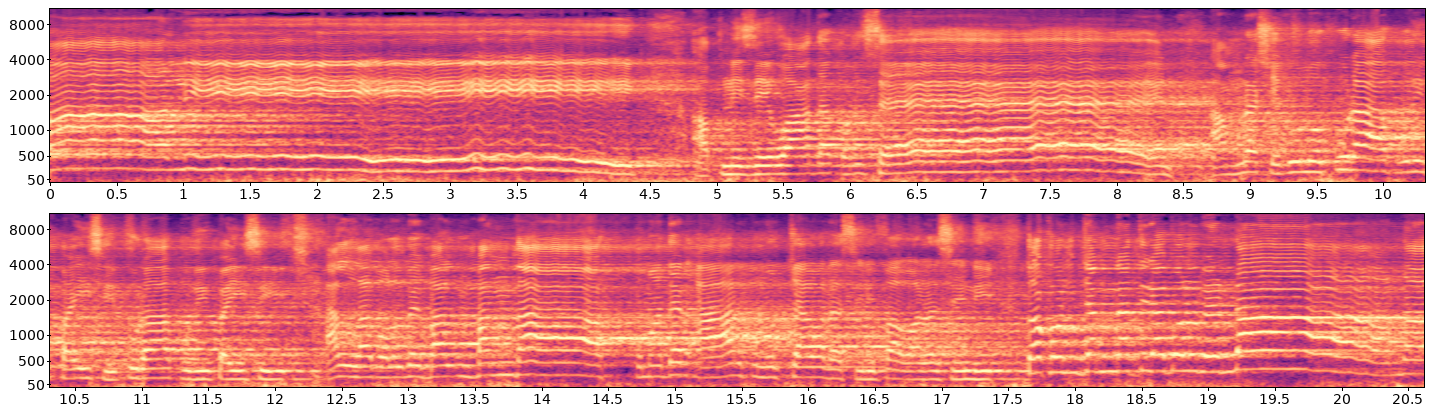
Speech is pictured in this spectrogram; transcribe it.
মালিক, আপনি যে ওয়াদা করেছেন, আমরা সেগুলো পুরাপুরি পাইছি পুরাপুরি পাইছি। আল্লাহ বলবে বান্দা তোমাদের কোনো চাওয়ার আসেনি, পাওয়ার আসেনি। তখন জান্নাতীরা বলবেন না না,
